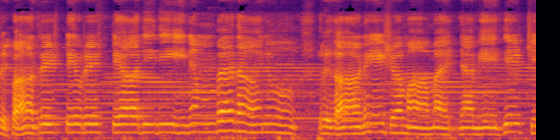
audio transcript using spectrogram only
कृपादृष्टिवृष्ट्यादिदीनं वदानु गृहाणेश मामज्ञमेद्यक्ष्य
